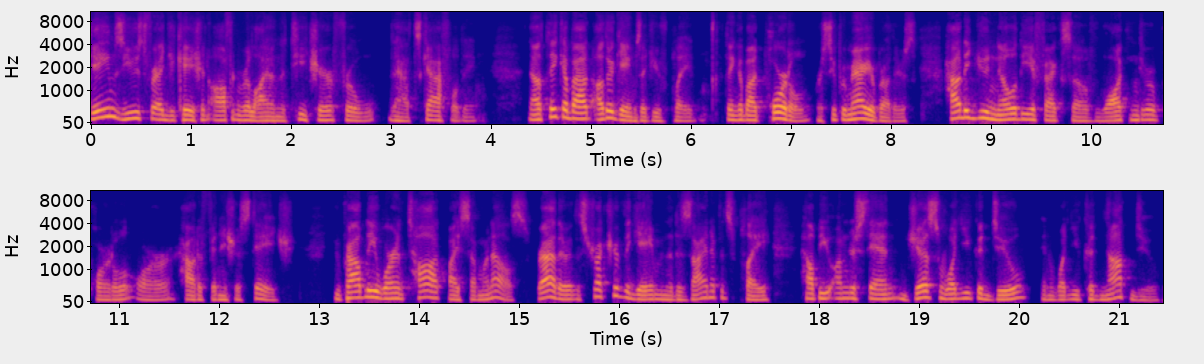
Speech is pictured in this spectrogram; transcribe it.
Games used for education often rely on the teacher for that scaffolding. Now think about other games that you've played. Think about Portal or Super Mario Brothers. How did you know the effects of walking through a portal or how to finish a stage? You probably weren't taught by someone else. Rather, the structure of the game and the design of its play help you understand just what you could do and what you could not do.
